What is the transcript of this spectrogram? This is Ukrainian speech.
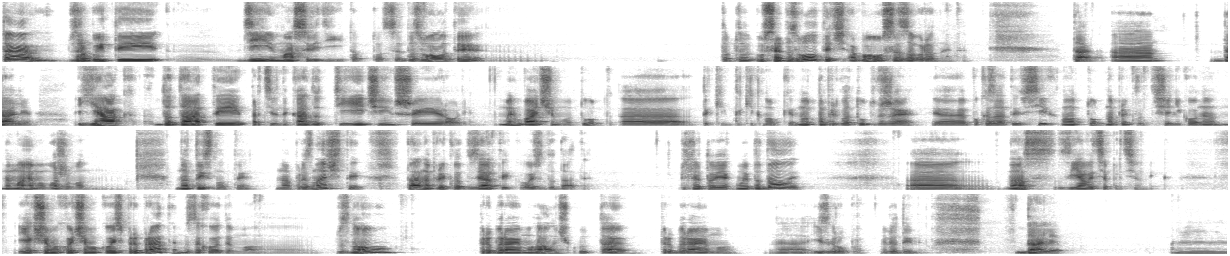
та зробити дії, масові дії. Тобто це дозволити, тобто усе дозволити або усе заборонити. Так, а, далі. Як додати працівника до тієї чи іншої ролі? Ми бачимо тут е, такі, такі кнопки. Ну, наприклад, тут вже е, показати всіх. Ну, тут, наприклад, ще нікого не, немає. Ми можемо натиснути на призначити та, наприклад, взяти когось додати. Після того, як ми додали, е, в нас з'явиться працівник. Якщо ми хочемо когось прибрати, ми заходимо е, знову, прибираємо галочку та прибираємо е, із групи людини. Далі.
